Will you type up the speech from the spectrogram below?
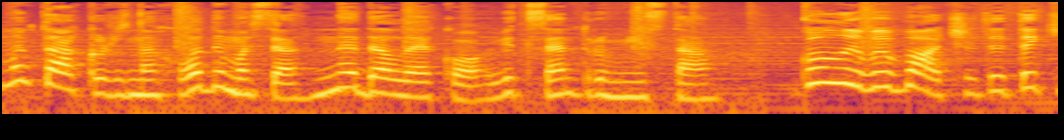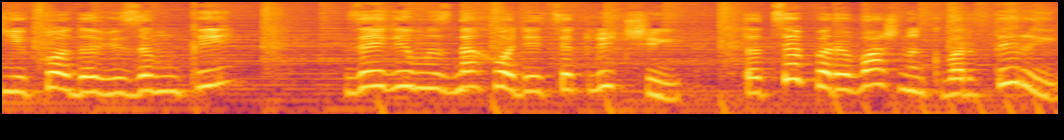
ми також знаходимося недалеко від центру міста. Коли ви бачите такі кодові замки, за якими знаходяться ключі, то це переважно квартири,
